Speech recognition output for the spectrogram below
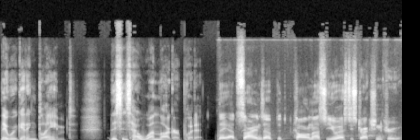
they were getting blamed. This is how one logger put it. They had signs up that calling us a U.S. destruction crew.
